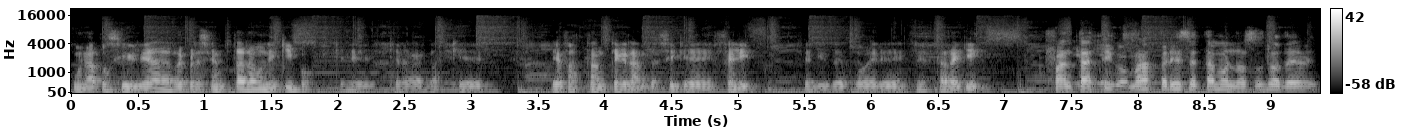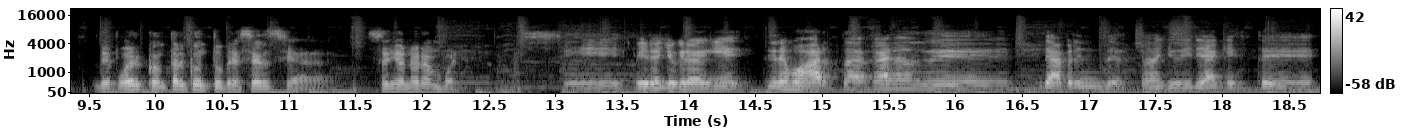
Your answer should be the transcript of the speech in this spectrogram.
una posibilidad de representar a un equipo, que, que la verdad es que es bastante grande, así que feliz, feliz de poder eh, estar aquí. Fantástico, más felices estamos nosotros de, de, poder contar con tu presencia, señor Norambuena. Sí, mira, yo creo que aquí tenemos hartas ganas de, de aprender. ¿no? Yo diría que este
